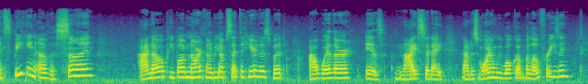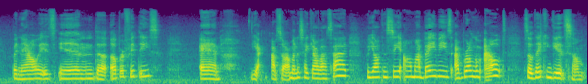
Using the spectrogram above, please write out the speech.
And speaking of the sun, I know people up north going to be upset to hear this, but our weather is nice today. Now, this morning we woke up below freezing, but now it's in the upper 50s. And yeah, so I'm going to take y'all outside but y'all can see all my babies. I brung them out so they can get some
